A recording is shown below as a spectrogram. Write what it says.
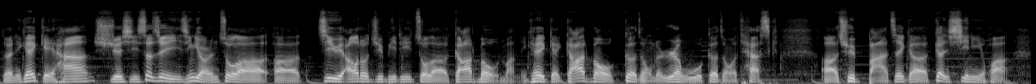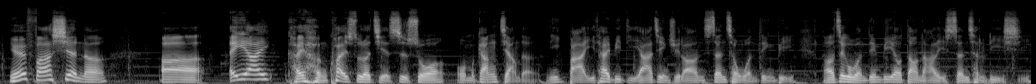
对，你可以给他学习，甚至已经有人做了，呃，基于 Auto GPT 做了 God Mode 嘛，你可以给 God Mode 各种的任务、各种的 task，啊、去把这个更细腻化。你会发现呢，啊、，AI 可以很快速的解释说，我们刚刚讲的，你把以太币抵押进去，然后你生成稳定币，然后这个稳定币又到哪里生成利息，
